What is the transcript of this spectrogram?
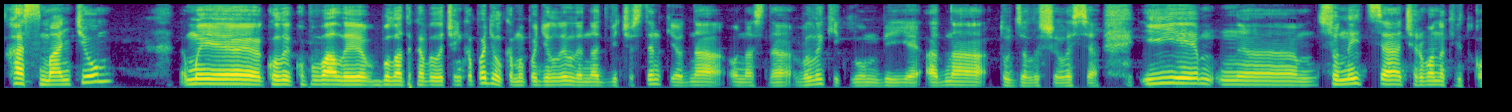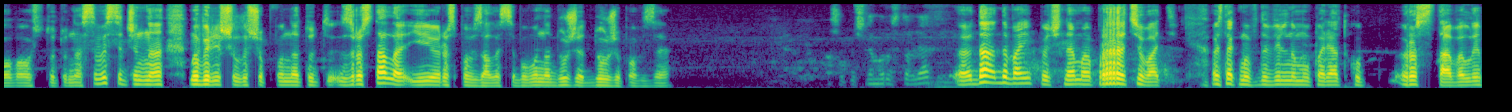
Хасмантіум. Ми, коли купували, була така величенька поділка, ми поділили на дві частинки. Одна у нас на великій клумбі є, одна тут залишилася. І е, суниця червоноквіткова. Ось тут у нас висаджена. Ми вирішили, щоб вона тут зростала і розповзалася, бо вона дуже-дуже повзе. Що почнемо розставляти? Е, да, давай почнемо працювати. Ось так ми в довільному порядку розставили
